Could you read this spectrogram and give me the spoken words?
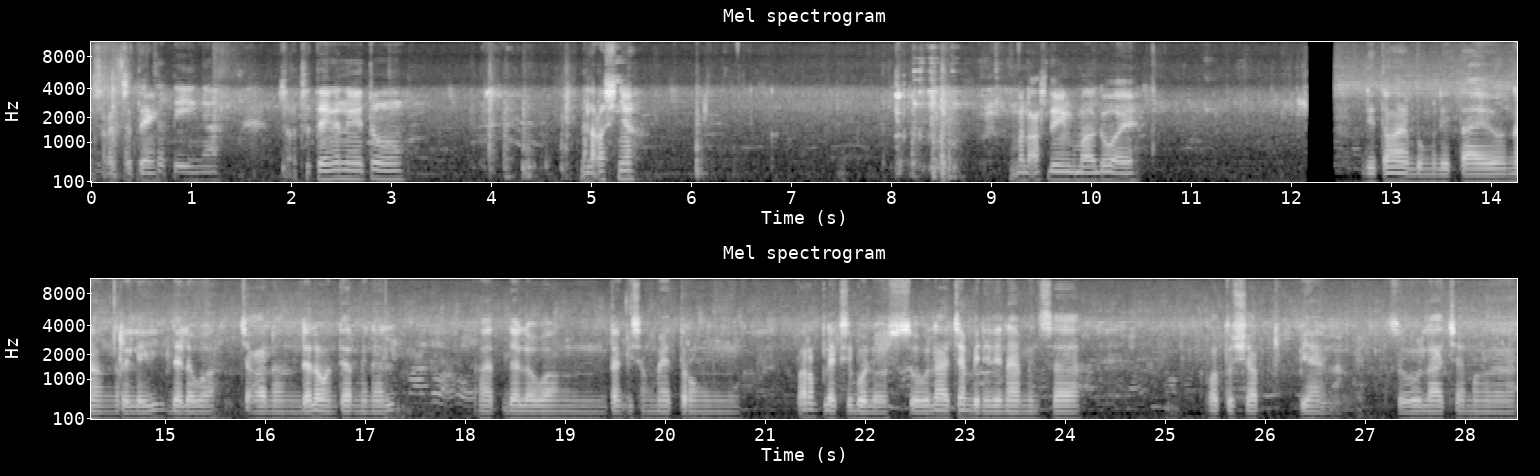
Sakit sa ting. Sa tinga. Sakit sa tenga nito. oh. Malakas niya. Malakas din yung gumagawa eh. Dito nga bumili tayo ng relay, dalawa, tsaka ng dalawang terminal at dalawang tag isang metrong parang flexible hose. So lahat yan binili namin sa auto shop yan. So lahat yan mga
